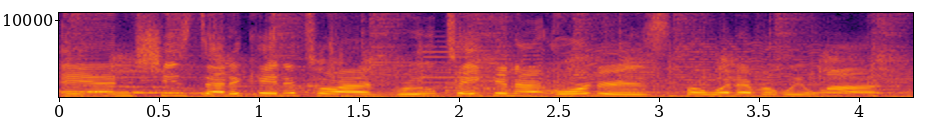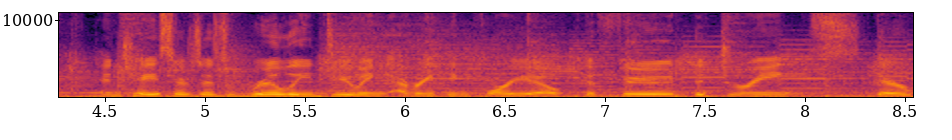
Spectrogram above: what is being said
and she's dedicated to our group, taking our orders for whatever we want. Pin Chasers is really doing everything for you. The food, the drinks, they're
